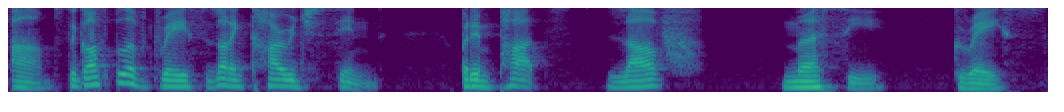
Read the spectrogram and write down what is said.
arms. The gospel of grace does not encourage sin, but imparts love, mercy, grace,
